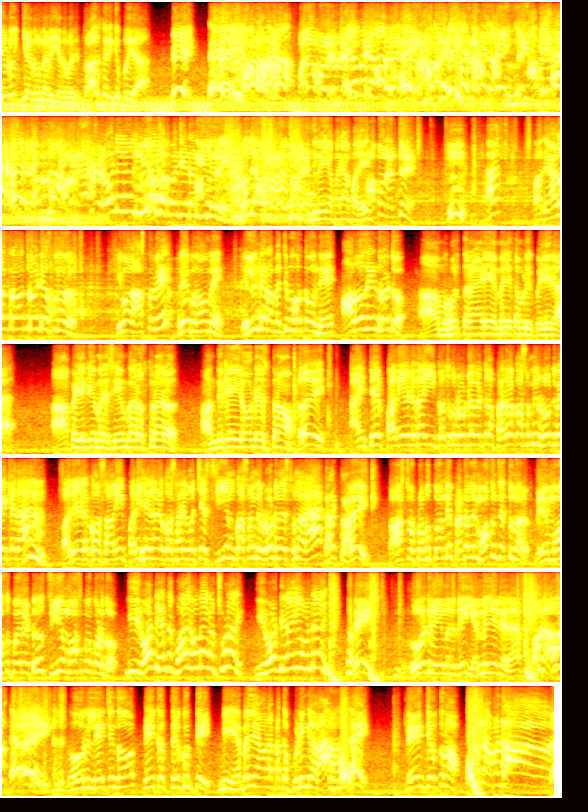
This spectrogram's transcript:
చూడు ఎదవన్నారు ఎదవని తారు సరిగ్గా పోయిరా? పదేళ్ళ తర్వాత రోడ్డు వేస్తున్నారు. ఇవాళ అష్టమి రేపు నవమి. ఎల్లుండేరా మంచి ముహూర్తం ఉంది. ఆ రోజు ఏంటి రోడ్డు? ఆ ముహూర్తం నాడే ఎమ్మెల్యే తమ్ముడికి పెళ్ళిరా ఆ పెళ్ళికి మన సీఎం గారు వస్తున్నారు. అందుకే ఈ రోడ్డు వేస్తున్నాం. ఏయ్, అంటే పదేళ్ళుగా ఈ గతుకుల రోడ్లో వెళ్తున్న ప్రజల కోసం మీరు రోడ్డు వేయట్లేదా? పదేళ్ళకోసారి పదిహేను ఏళ్ళకోసారి వచ్చే సీఎం కోసం మీరు రోడ్డు వేస్తున్నారా? కరెక్ట్ రాష్ట్ర ప్రభుత్వాన్ని ప్రజల్ని మోసం చేస్తున్నారు. మేం మోసపోయినట్టు సీఎం మోసపోకూడదు. ఈ రోడ్డు ఎంత ఘోరంగా ఉందో ఆయన చూడాలి. ఈ రోడ్డు ఇలాగే ఉండాలి. ఏయ్, రోడ్డు వేయమన్నది ఎమ్మెల్యేనేరా పోరా. ఏయ్, నోరు లేచిందో పీక తెగుద్ది. మీ ఎమ్మెల్యే ఏమన్నా పెద్ద పుడింగారా? ఏయ్, మేం చెబుతున్నాం. ఆపండ్రా.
